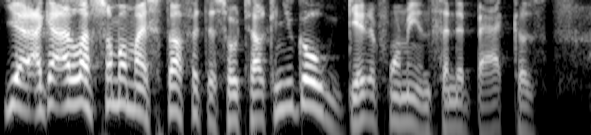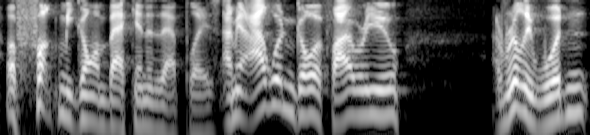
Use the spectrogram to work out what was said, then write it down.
yeah, I got. I left some of my stuff at this hotel. Can you go get it for me and send it back? Cause, uh, fuck me going back into that place. I mean, I wouldn't go if I were you. I really wouldn't.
